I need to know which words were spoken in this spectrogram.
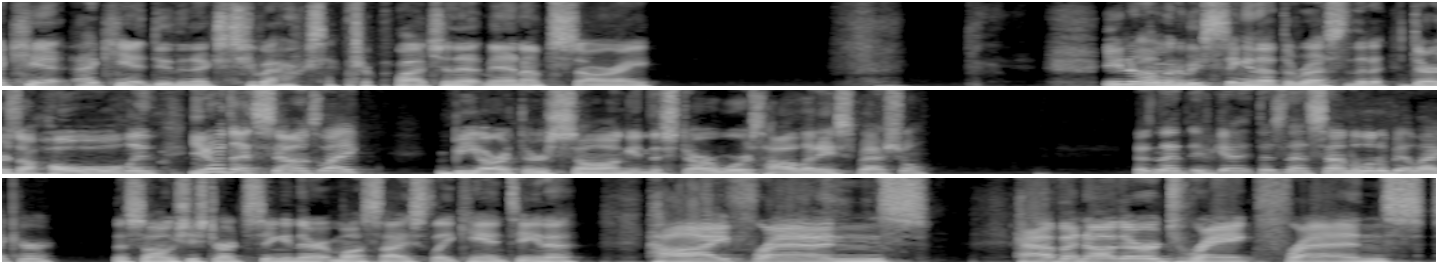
I can't I can't do the next two hours after watching that, man. I'm sorry. You know I'm going to be singing that the rest of the day. There's a hole in. You know what that sounds like? Bea Arthur's song in the Star Wars Holiday Special. Doesn't that doesn't that sound a little bit like her? The song she starts singing there at Mos Eisley Cantina. Hi, friends. Have another drink, friends.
